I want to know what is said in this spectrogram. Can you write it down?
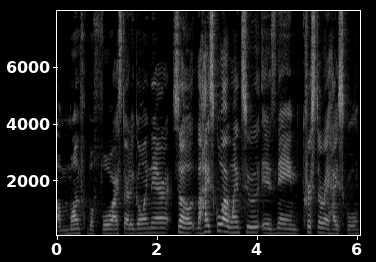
a month before I started going there. So the high school I went to is named Cristo Rey High School.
